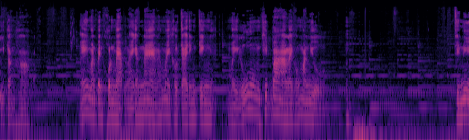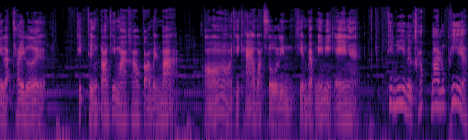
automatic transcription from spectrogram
อีกต่างหากอะเอ้ยมันเป็นคนแบบไหนกันแน่นะ ไม่เข้าใจจริงๆ ไม่รู้มันคิดบ้าอะไรของมันอยู่ ที่นี่แหละใช่เลย คิดถึงตอนที่มาคราวก่อนเป็นบ้า อ๋อ ที่แท้วัดโซลินเขียนแบบนี้นี่เองอะ ที่นี่เลยครับบ้านลูกพี่อะ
